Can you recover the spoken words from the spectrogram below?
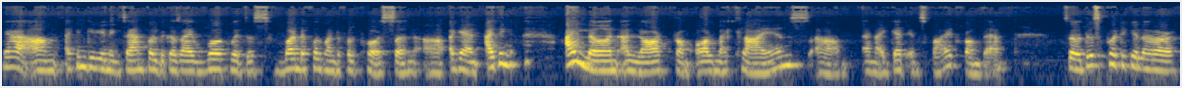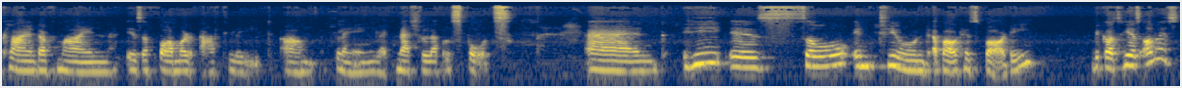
Yeah, um, I can give you an example because I work with this wonderful, wonderful person. Uh, again, I think I learn a lot from all my clients um, and I get inspired from them. So, this particular client of mine is a former athlete um, playing like national level sports. And he is so in tuned about his body because he has always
